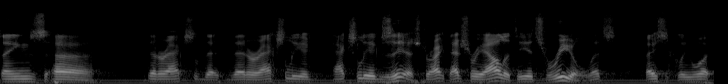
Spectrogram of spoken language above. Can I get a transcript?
Things. Uh, that are actually that, that are actually actually exist right? That's reality. It's real. That's basically what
